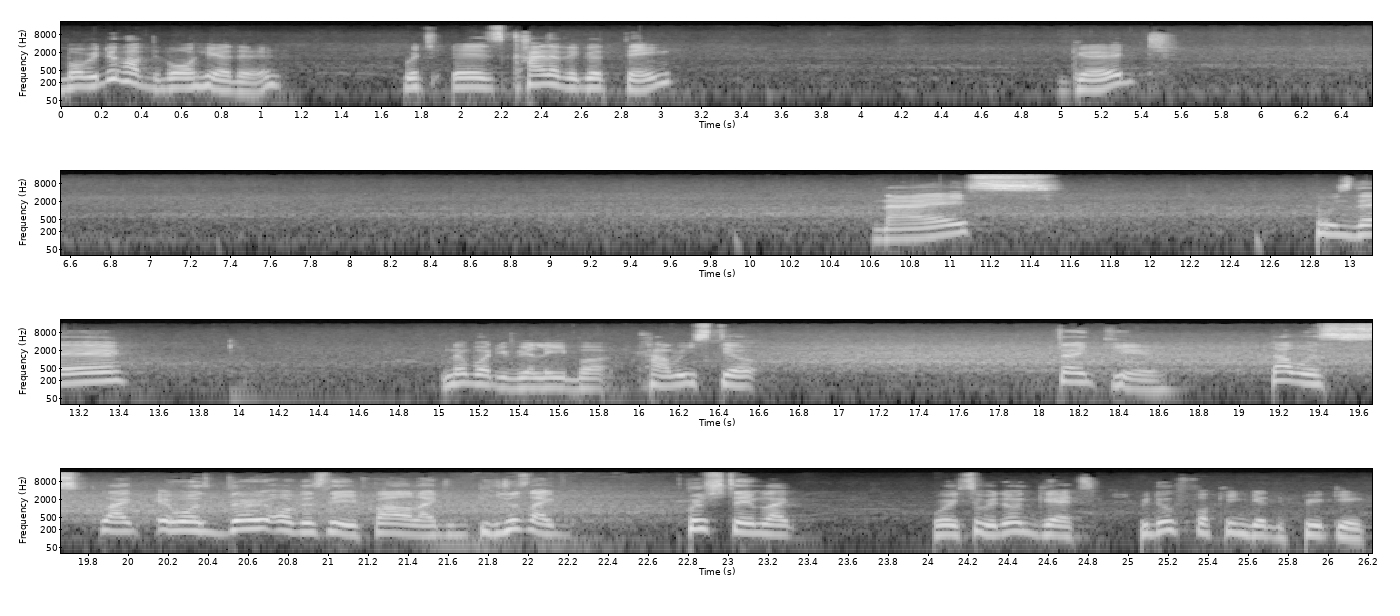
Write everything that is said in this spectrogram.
But we do have the ball here, though, which is kind of a good thing. Good. Nice. Who's there? Nobody really, but can we still... Thank you. That was like it was very obviously a foul. Like he just like pushed him like wait, so we don't get we don't fucking get the free kick.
